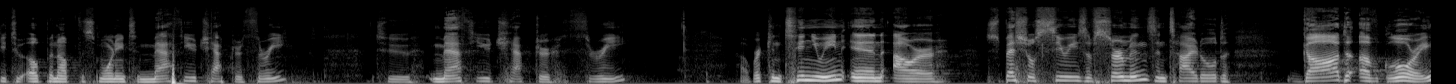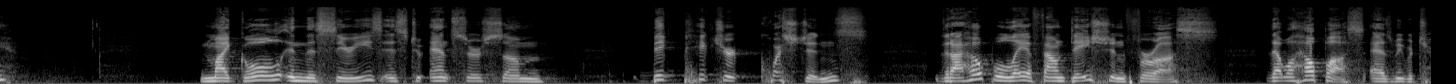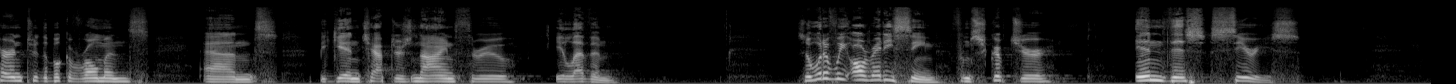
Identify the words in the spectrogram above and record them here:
you to open up this morning to Matthew chapter 3. To Matthew chapter 3. Uh, we're continuing in our special series of sermons entitled God of Glory. My goal in this series is to answer some big picture questions that I hope will lay a foundation for us that will help us as we return to the book of Romans and begin chapters 9 through 11. So, what have we already seen from Scripture in this series?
